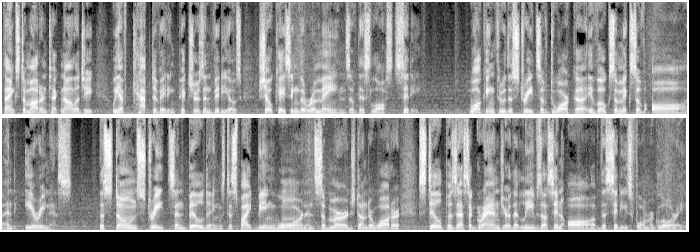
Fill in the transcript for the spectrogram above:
Thanks to modern technology, we have captivating pictures and videos showcasing the remains of this lost city. Walking through the streets of Dwarka evokes a mix of awe and eeriness. The stone streets and buildings, despite being worn and submerged underwater, still possess a grandeur that leaves us in awe of the city's former glory.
